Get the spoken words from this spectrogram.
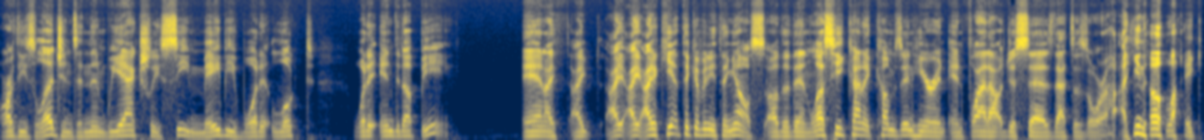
are these legends, and then we actually see maybe what it looked, what it ended up being. And I, I, I, I can't think of anything else other than unless he kind of comes in here and, and flat out just says that's Azor Ahai. You know, like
